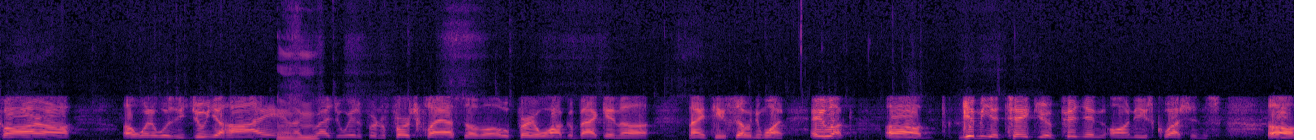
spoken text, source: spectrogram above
Carr uh, uh, when it was a junior high, and I graduated from the first class of uh, O. Perry Walker back in uh, 1971. Hey, look, uh, give me your take, your opinion on these questions. Uh,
